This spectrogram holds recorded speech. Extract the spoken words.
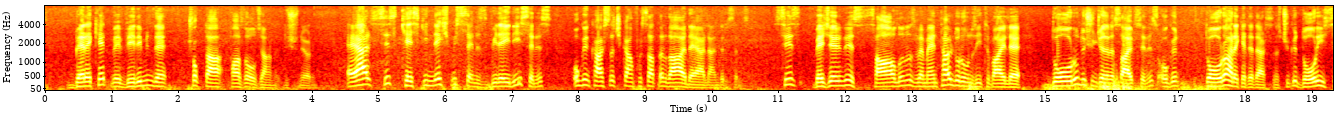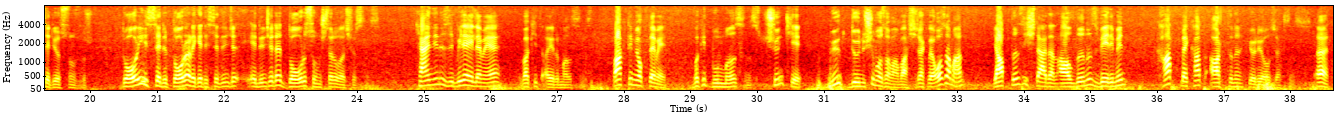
bereket ve verimin de çok daha fazla olacağını düşünüyorum. Eğer siz keskinleşmişseniz, bireyliyseniz o gün karşınıza çıkan fırsatları daha değerlendirirsiniz. Siz beceriniz, sağlığınız ve mental durumunuz itibariyle doğru düşüncelere sahipseniz o gün doğru hareket edersiniz. Çünkü doğru hissediyorsunuzdur. Doğru hissedip doğru hareket hissedince, edince de doğru sonuçlara ulaşırsınız. Kendinizi bile eylemeye vakit ayırmalısınız. Vaktim yok demeyin. Vakit bulmalısınız. Çünkü büyük dönüşüm o zaman başlayacak ve o zaman yaptığınız işlerden aldığınız verimin kat be kat arttığını görüyor olacaksınız. Evet.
